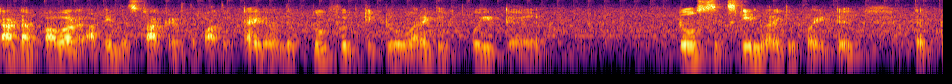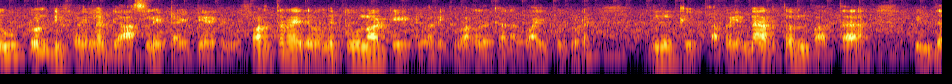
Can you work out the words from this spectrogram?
டாட்டா பவர் அப்படின்ற ஸ்டாக் எடுத்து பார்த்துக்கிட்டா இது வந்து டூ ஃபிஃப்டி டூ வரைக்கும் போயிட்டு டூ சிக்ஸ்டீன் வரைக்கும் போயிட்டு அடுத்து டூ டுவெண்ட்டி ஃபைவ்ல அப்படி ஆசலேட் ஆகிட்டே இருக்குது. ஃபர்தராக இது வந்து டூ நாட் எயிட் வரைக்கும் வர்றதுக்கான வாய்ப்பு கூட இருக்குது அப்போ என்ன அர்த்தம்னு பார்த்தா இந்த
